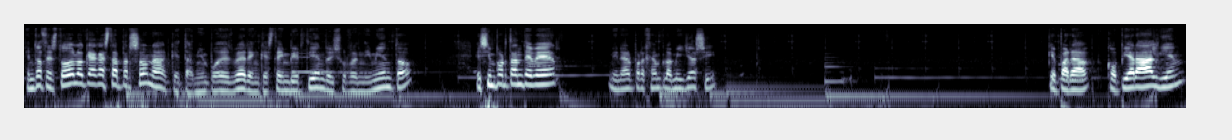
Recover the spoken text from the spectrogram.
Entonces, todo lo que haga esta persona, que también puedes ver en qué está invirtiendo y su rendimiento, Es importante ver, mirar por ejemplo a mi Yoshi, que para copiar a alguien,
